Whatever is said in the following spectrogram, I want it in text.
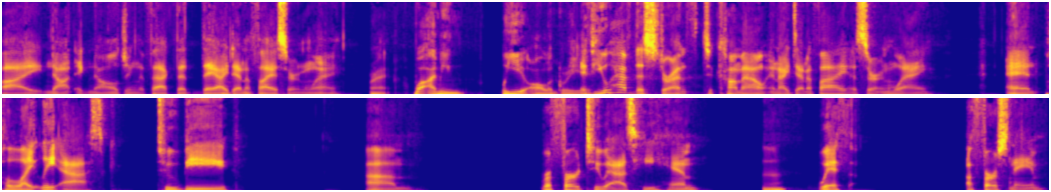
by not acknowledging the fact that they identify a certain way. Right. Well, I mean, we all agree. If you have the strength to come out and identify a certain way and politely ask to be um, referred to as he, him Hmm? with a first name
